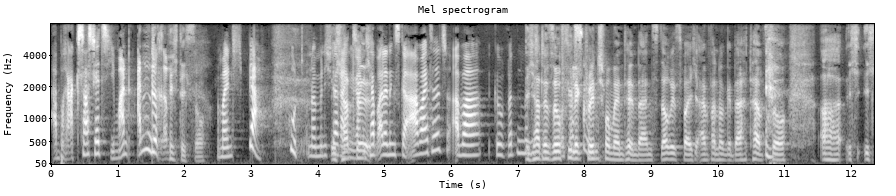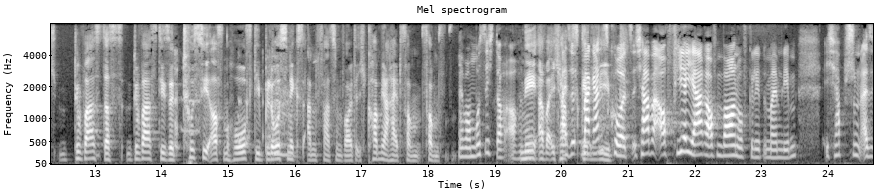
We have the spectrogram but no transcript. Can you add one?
Abraxas jetzt jemand anderem. Richtig so. Dann meinte ich, ja, gut. Und dann bin ich wieder Ich reingegangen. hatte- Ich habe allerdings gearbeitet, aber geritten bin ich Ich hatte so viele. Cringe-Momente in deinen Stories, weil ich einfach nur gedacht habe, so, ah, ich, ich, du warst das, du warst diese Tussi auf dem Hof, die bloß nichts anfassen wollte. Ich komme ja halt vom, vom, Ja, aber muss ich doch auch nicht. Nee, aber ich hab's Also mal ganz kurz, ich habe auch vier Jahre auf dem Bauernhof gelebt in meinem Leben. Ich habe schon, also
